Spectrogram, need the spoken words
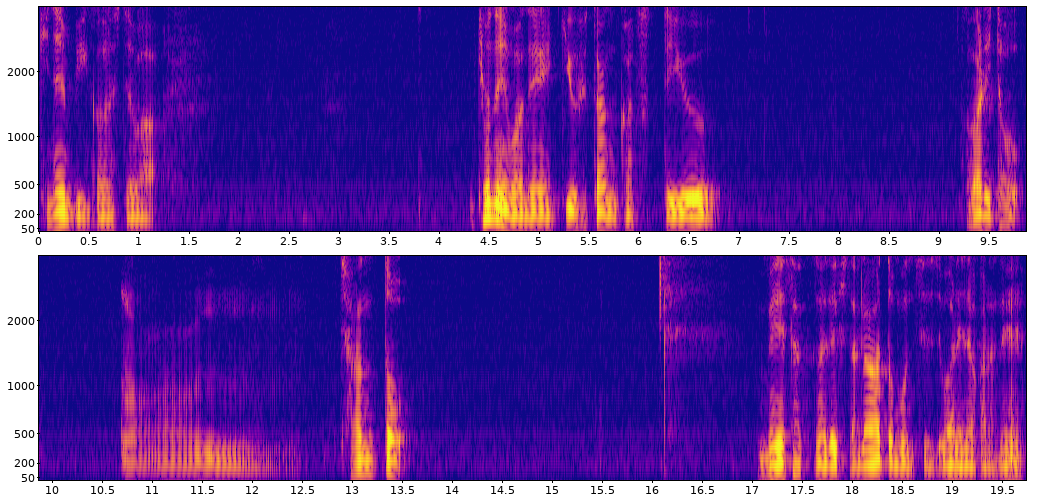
記念日に関しては去年はね給付単活っていう割とうんちゃんと名作ができたなと思うんですよ我ながらね、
